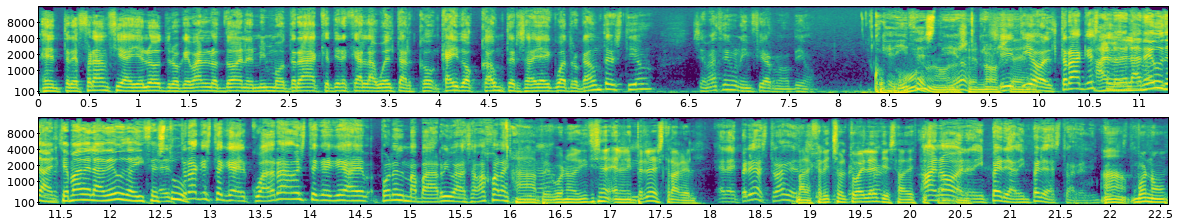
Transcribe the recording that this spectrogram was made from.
Entre Francia y el otro, que van los dos en el mismo track, que tienes que dar la vuelta, al que hay dos counters, ahí hay cuatro counters, tío. Se me hace un infierno, tío. ¿Cómo? ¿Qué dices, tío? No sé, no sí, sé. tío, el track este. Ah, lo de la deuda, el tema de la deuda, dices El tú. track este que el cuadrado este que, que pone el mapa arriba, hacia abajo a la esquina. Ah, pero bueno, dices en el Imperial Struggle. En la Imperial Struggle. Vale, es que he dicho el Imperial Twilight y estaba Struggle. Ah, despistado, no, en el Imperial, Imperial Struggle. Ah, bueno,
